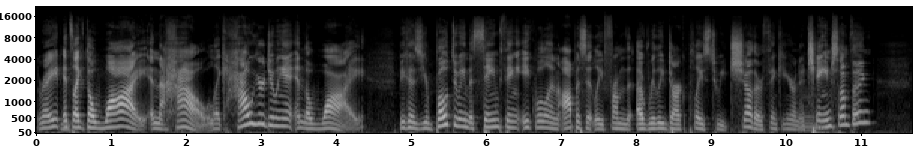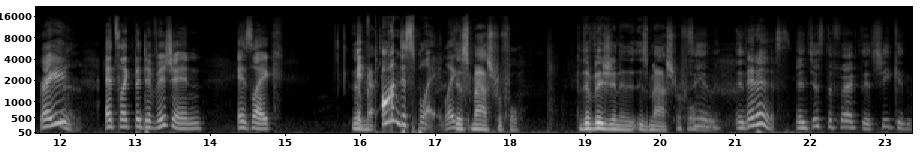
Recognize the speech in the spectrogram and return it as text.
Right? Hmm. It's like the why and the how, like how you're doing it and the why. because you're both doing the same thing equal and oppositely from the, a really dark place to each other thinking you're going to hmm. change something right it's like the division is like It's, it's ma- on display like it's masterful. The division is, is masterful. See, and, and, it is and just the fact that she can,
